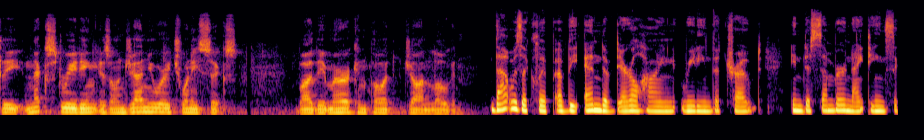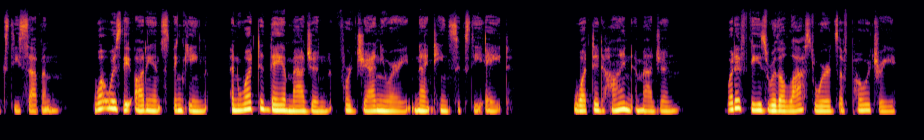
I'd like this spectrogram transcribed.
the next reading is on January 26 by the American poet John Logan. That was a clip of the end of Daryl Hine reading The Trout in December 1967. What was the audience thinking, and what did they imagine for January 1968? What did Hine imagine? What if these were the last words of poetry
